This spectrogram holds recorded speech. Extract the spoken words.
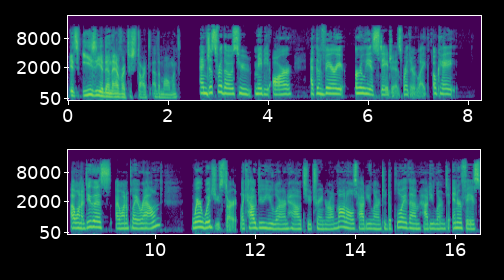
it's easier than ever to start at the moment. And just for those who maybe are at the very earliest stages where they're like, okay, I want to do this. I want to play around. where would you start? Like, how do you learn how to train your own models? How do you learn to deploy them? How do you learn to interface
